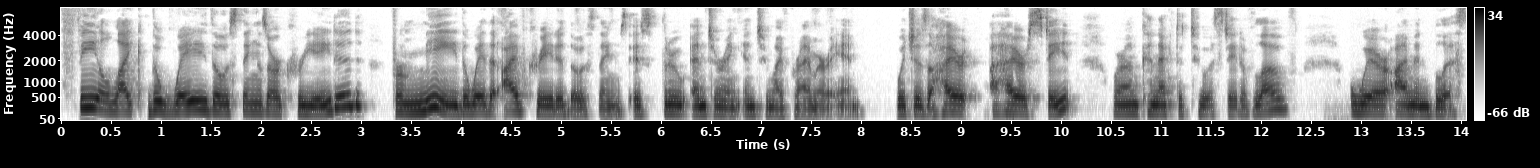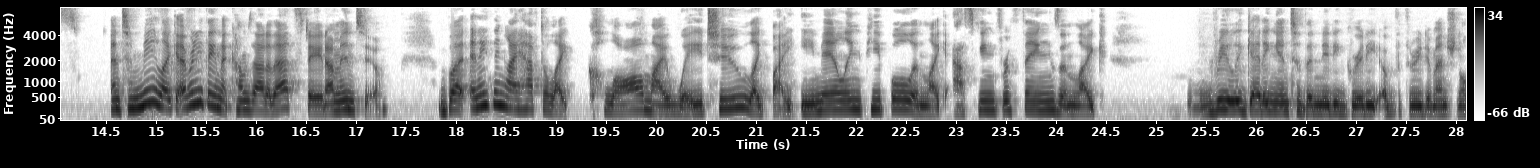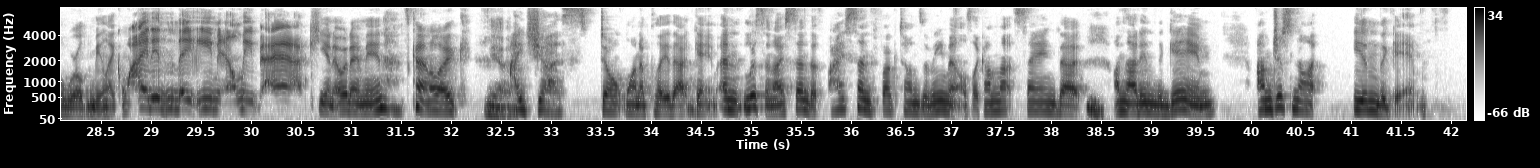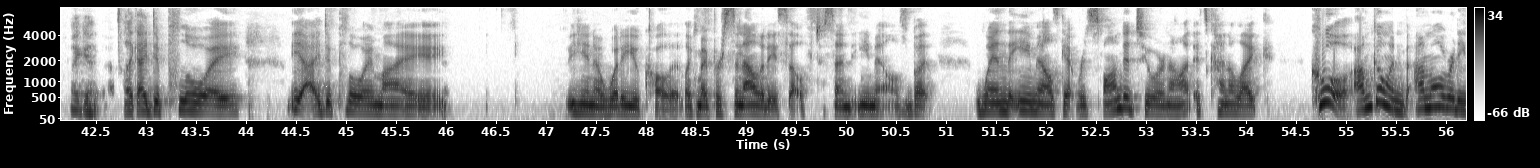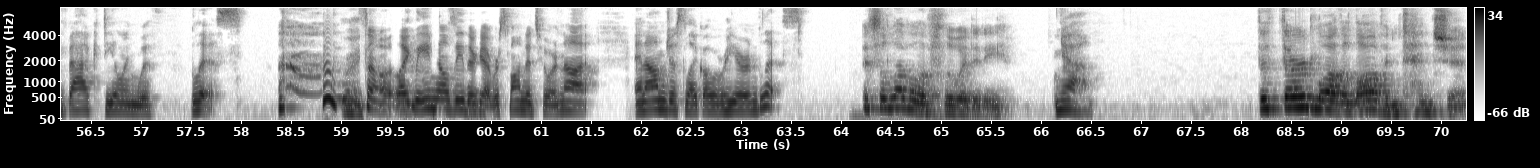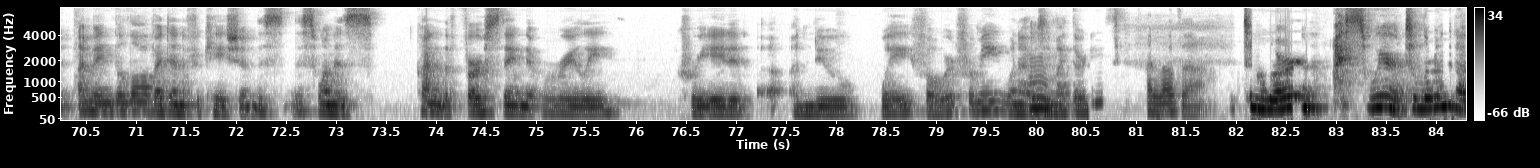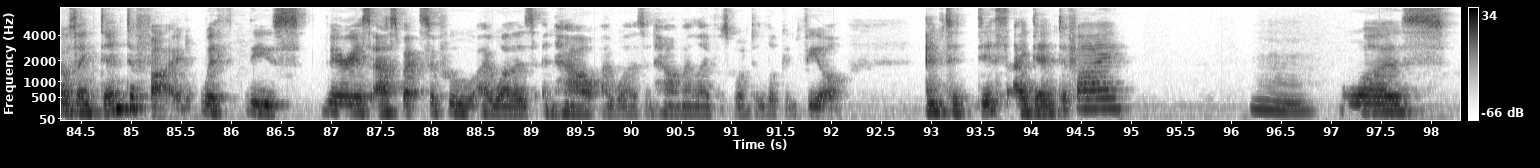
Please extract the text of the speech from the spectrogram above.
feel like the way those things are created for me the way that i've created those things is through entering into my primary aim which is a higher a higher state where i'm connected to a state of love where i'm in bliss and to me like everything that comes out of that state i'm into but anything i have to like claw my way to like by emailing people and like asking for things and like really getting into the nitty gritty of the three dimensional world and being like, why didn't they email me back? You know what I mean? It's kind of like, Yeah. I just don't want to play that game. And listen, I send I send fuck tons of emails. Like I'm not saying that Hmm. I'm not in the game. I'm just not in the game. I get that. Like I deploy, yeah, I deploy my, you know, what do you call it? Like my personality self to send emails. But when the emails get responded to or not, it's kind of like, cool. I'm going. I'm already back dealing with bliss. Right. so like the emails either get responded to or not, and I'm just like over here in bliss. It's a level of fluidity. Yeah. The third law, the law of intention. I mean, the law of identification. This this one is kind of the first thing that really created a, a new way forward for me when I was in Mm. my 30s. I love that. To learn, I swear, to learn that I was identified with these various aspects of who I was and how I was and how my life was going to look and feel. And to disidentify Mm. Was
